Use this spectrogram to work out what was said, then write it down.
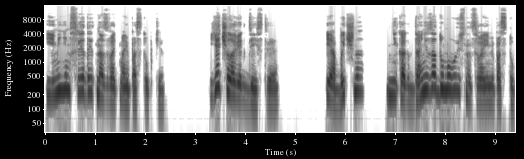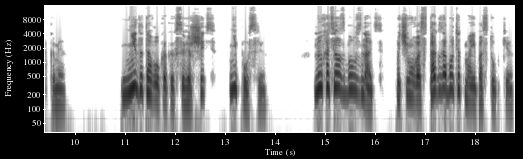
именем следует назвать мои поступки. Я человек действия и обычно никогда не задумываюсь над своими поступками. Ни до того, как их совершить, ни после. Ну и хотелось бы узнать, почему вас так заботят мои поступки.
